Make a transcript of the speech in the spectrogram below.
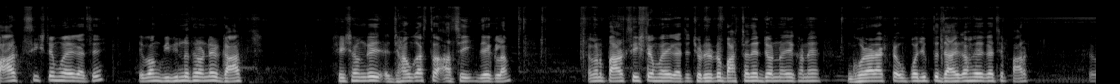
পার্ক সিস্টেম হয়ে গেছে এবং বিভিন্ন ধরনের গাছ, সেই সঙ্গে ঝাউ গাছ তো আছেই, দেখলাম। এখন পার্ক সিস্টেম হয়ে গেছে। ছোটো ছোটো বাচ্চাদের জন্য এখানে ঘোরার একটা উপযুক্ত জায়গা হয়ে গেছে পার্ক। তো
